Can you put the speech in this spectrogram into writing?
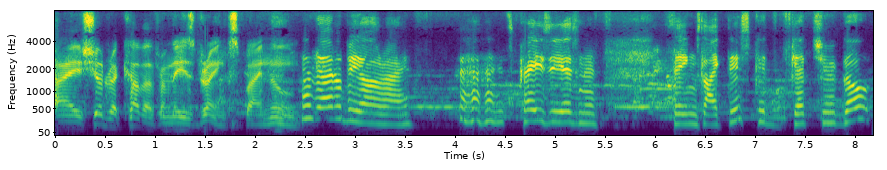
I should recover from these drinks by noon. That'll be all right. it's crazy, isn't it? Things like this could get your goat.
